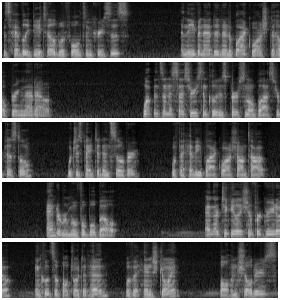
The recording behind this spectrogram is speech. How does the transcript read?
is heavily detailed with folds and creases, and they even added in a black wash to help bring that out. Weapons and accessories include his personal blaster pistol, which is painted in silver, with a heavy black wash on top, and a removable belt. And the articulation for Greedo includes a ball jointed head with a hinge joint, ball hinge shoulders,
